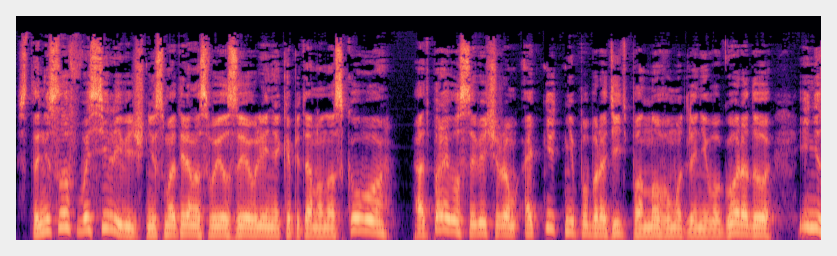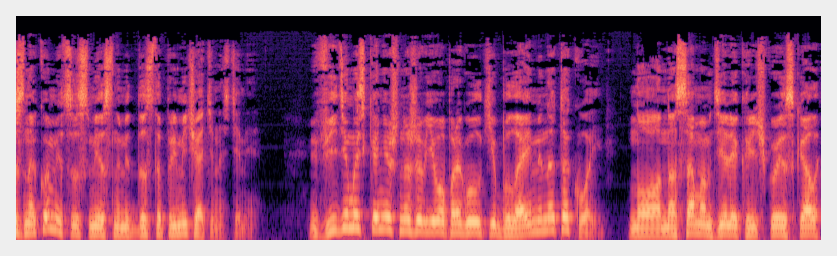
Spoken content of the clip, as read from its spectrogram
Станислав Васильевич, несмотря на свое заявление капитану Носкову, отправился вечером отнюдь не побродить по новому для него городу и не знакомиться с местными достопримечательностями. Видимость, конечно же, в его прогулке была именно такой. Но на самом деле Кричко искал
